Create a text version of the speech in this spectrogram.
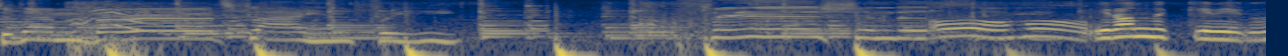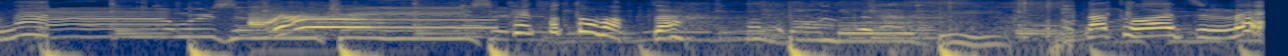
To them birds flying free, fish in the 오호 이런 느낌이구나. flowers and the trees, 팩부터 박자. 나 도와줄래?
